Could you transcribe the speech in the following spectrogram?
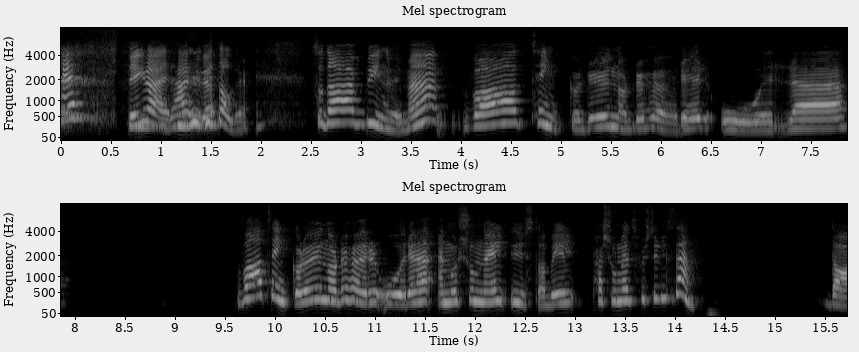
heftige greier her. Vi vet aldri. Så da begynner vi med Hva tenker du når du hører ordet Hva tenker du når du hører ordet emosjonell ustabil personlighetsforstyrrelse? Da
